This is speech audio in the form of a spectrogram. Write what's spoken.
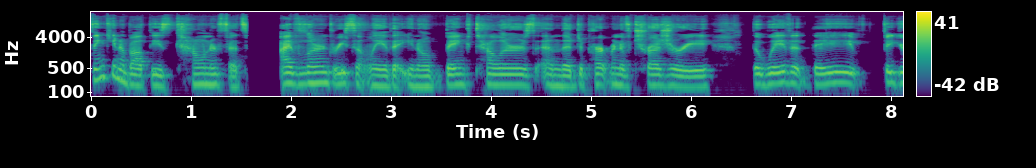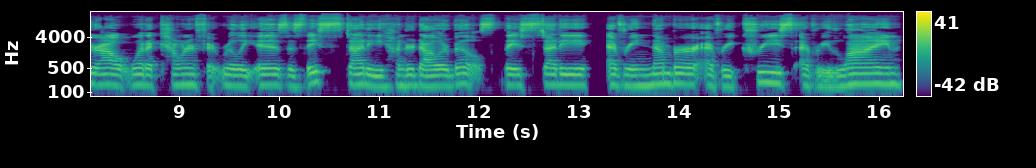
thinking about these counterfeits, I've learned recently that, you know, bank tellers and the Department of Treasury, the way that they figure out what a counterfeit really is is they study $100 bills. They study every number, every crease, every line.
